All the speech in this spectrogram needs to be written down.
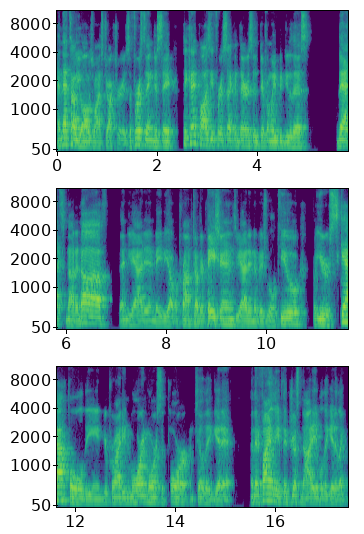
And that's how you always want to structure it. Is the first thing, just say, hey, can I pause you for a second? There's a different way we do this. That's not enough. Then you add in maybe a prompt to other patients, you add in a visual cue, but you're scaffolding, you're providing more and more support until they get it. And then finally, if they're just not able to get it, like,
